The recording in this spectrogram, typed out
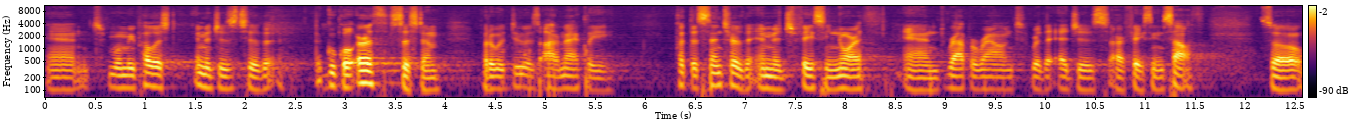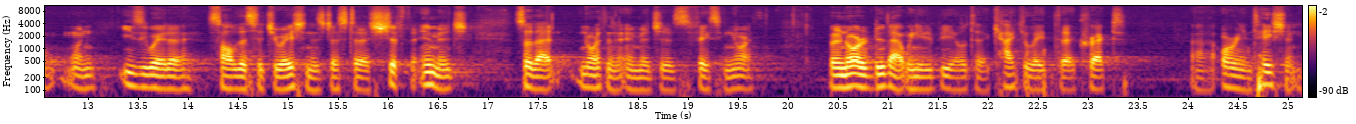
And when we published images to the, the Google Earth system, what it would do is automatically put the center of the image facing north and wrap around where the edges are facing south. So one easy way to solve this situation is just to shift the image so that north in the image is facing north. But in order to do that, we need to be able to calculate the correct uh, orientation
